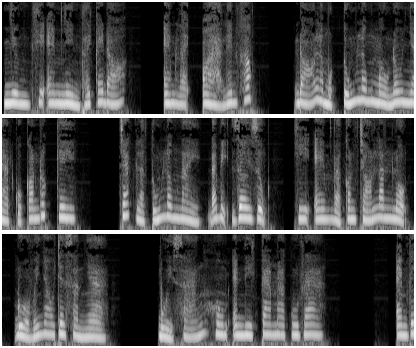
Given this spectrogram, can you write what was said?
Nhưng khi em nhìn thấy cái đó, em lại òa lên khóc. Đó là một túm lông màu nâu nhạt của con Rocky. Chắc là túm lông này đã bị rơi rụng khi em và con chó lăn lộn, đùa với nhau trên sàn nhà. Buổi sáng hôm Andy Kamakura, em cứ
